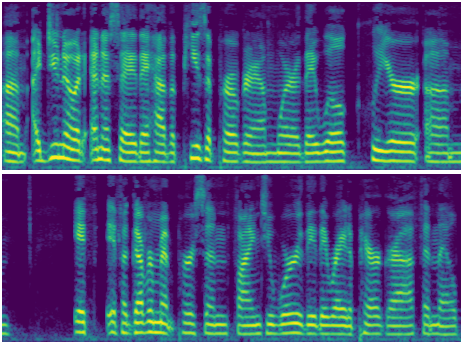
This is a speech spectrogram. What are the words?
um, I do know at NSA they have a PISA program where they will clear. Um, if if a government person finds you worthy, they write a paragraph and they'll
